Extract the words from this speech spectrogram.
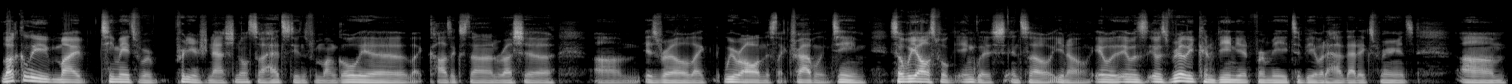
luckily my teammates were pretty international. So I had students from Mongolia, like Kazakhstan, Russia, um, Israel, like we were all on this like traveling team. So we all spoke English. And so, you know, it was, it was, it was really convenient for me to be able to have that experience. Um,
